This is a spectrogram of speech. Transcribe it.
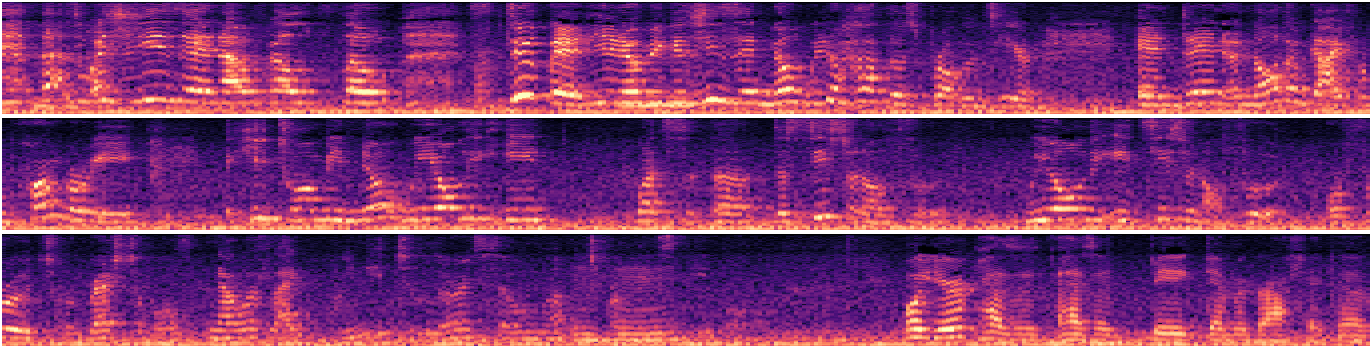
That's what she said. And I felt so stupid, you know, because she said, no, we don't have those problems here. And then another guy from Hungary, he told me, no, we only eat what's uh, the seasonal food. We only eat seasonal food or fruits or vegetables. And I was like, we need to learn so much from these Mhm. people. Well, Europe has a has a big demographic of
